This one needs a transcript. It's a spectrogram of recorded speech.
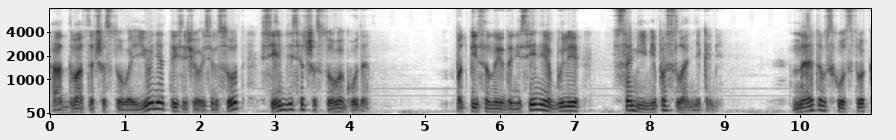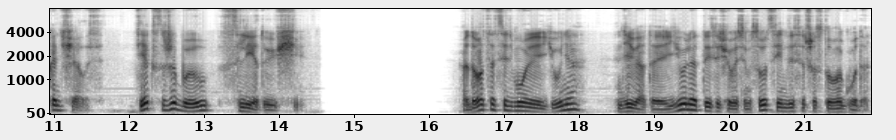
от 26 июня 1876 года. Подписанные донесения были самими посланниками. На этом сходство кончалось. Текст же был следующий. 27 июня, 9 июля 1876 года,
